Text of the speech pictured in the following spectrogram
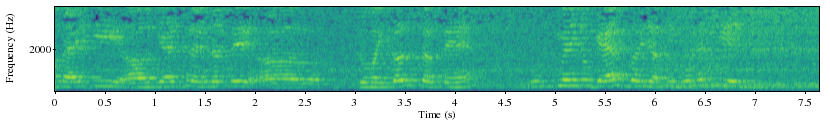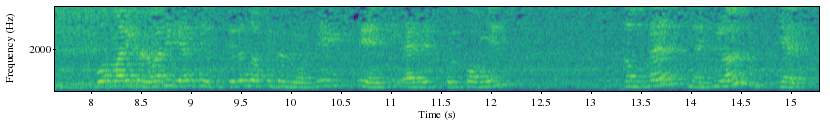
बताया कि गैस सिलेंडर से जो व्हीकल्स चलते हैं, उसमें जो गैस भरी जाती है, वो है सी एन जी वो हमारी घर वाली गैस नहीं होती चलो जो आपके घर में होती है CNG and its full form is compressed natural gas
